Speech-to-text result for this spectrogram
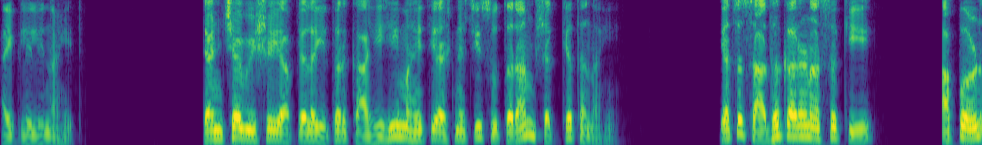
ऐकलेली नाहीत. त्यांच्याविषयी आपल्याला इतर काहीही माहिती असण्याची सुतराम शक्यता नाही. याचं साधं कारण असं की आपण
